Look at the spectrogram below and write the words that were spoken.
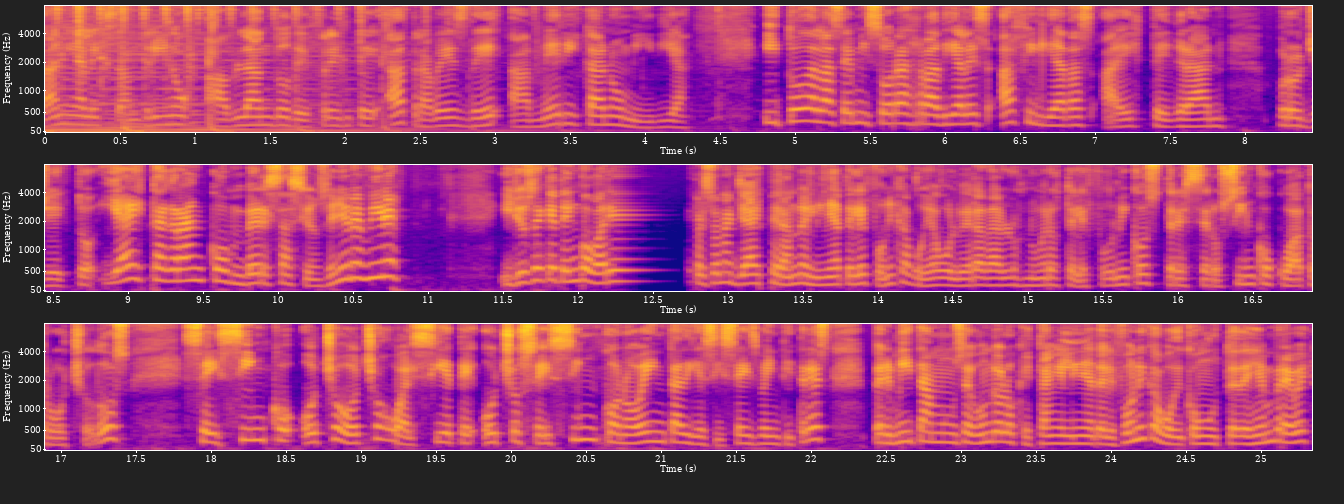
Dani Alexandrino hablando de frente a través de Americano Media y todas las emisoras radiales afiliadas a este gran proyecto y a esta gran conversación. Señores, mire, y yo sé que tengo varias personas ya esperando en línea telefónica. Voy a volver a dar los números telefónicos 305-482-6588 o al 7865-901623. Permítanme un segundo los que están en línea telefónica. Voy con ustedes en breve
